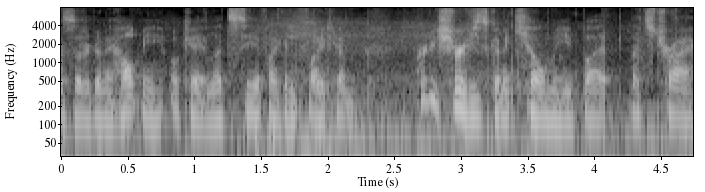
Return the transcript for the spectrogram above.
Guys that are going to help me. Okay, let's see if I can fight him. Pretty sure he's going to kill me, but let's try.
